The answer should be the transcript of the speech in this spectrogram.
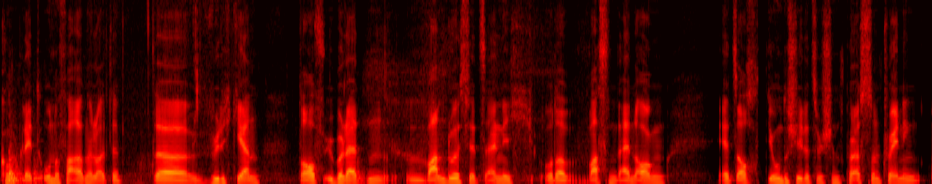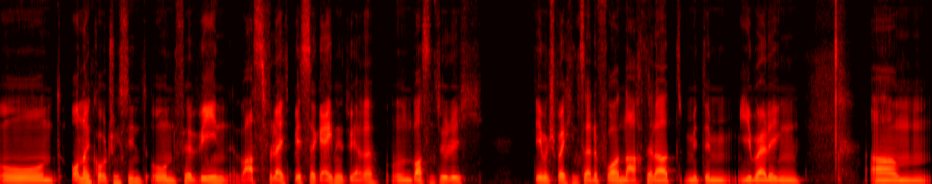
komplett unerfahrene Leute da würde ich gern darauf überleiten, wann du es jetzt eigentlich oder was in deinen Augen jetzt auch die Unterschiede zwischen Personal Training und Online-Coaching sind und für wen was vielleicht besser geeignet wäre und was natürlich dementsprechend seine Vor- und Nachteile hat mit dem jeweiligen ähm,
